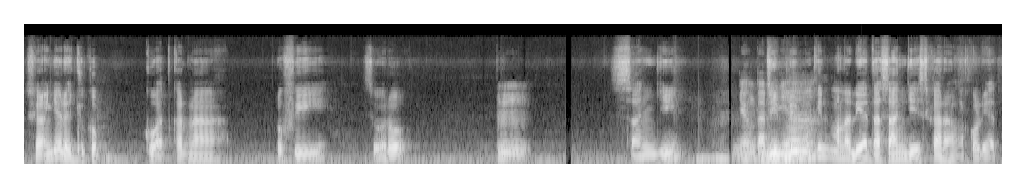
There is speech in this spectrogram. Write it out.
Sekarang dia udah cukup kuat karena Luffy, Zoro, Hmm. Sanji, yang Jinbe tadinya mungkin malah di atas Sanji sekarang aku lihat.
